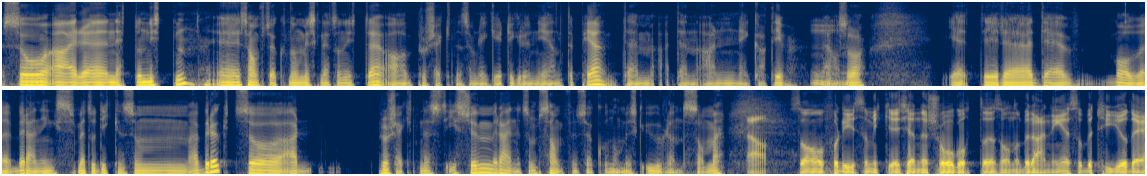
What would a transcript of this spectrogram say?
så er netto nytten, samfunnsøkonomisk netto nytte, av prosjektene som ligger til grunn i NTP, dem, den er negativ. Mm. Altså etter eh, det måleberegningsmetodikken som er brukt, så er prosjektene i sum regnet som samfunnsøkonomisk ulønnsomme. Ja, så for de som ikke kjenner så godt eh, sånne beregninger, så betyr jo det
